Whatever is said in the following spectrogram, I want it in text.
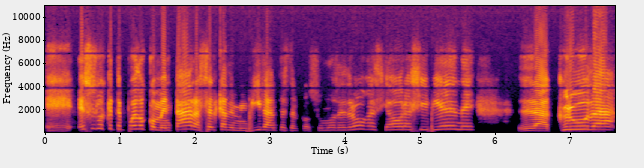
Eh, eso es lo que te puedo comentar acerca de mi vida antes del consumo de drogas y ahora sí viene la cruda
